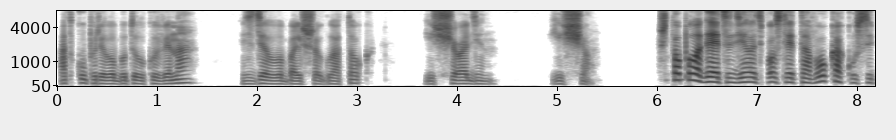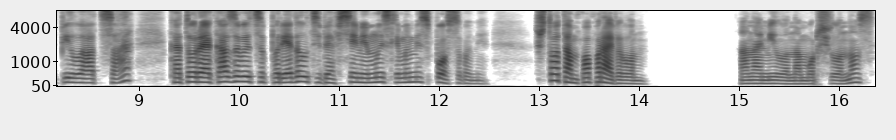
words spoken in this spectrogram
Откупорила бутылку вина, сделала большой глоток, еще один, еще. Что полагается делать после того, как усыпила отца, который, оказывается, предал тебя всеми мыслимыми способами? Что там по правилам?» Она мило наморщила нос,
